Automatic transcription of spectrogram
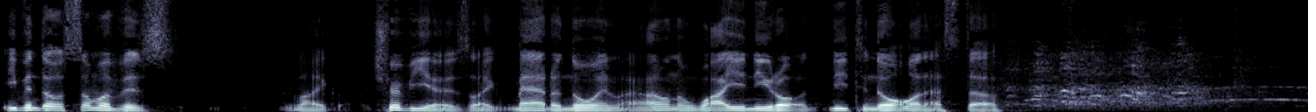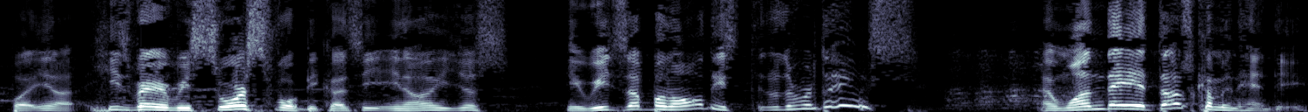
even though some of his like trivia is like mad annoying. Like, I don't know why you need all, need to know all that stuff. but you know, he's very resourceful because he, you know, he just he reads up on all these different things, and one day it does come in handy.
